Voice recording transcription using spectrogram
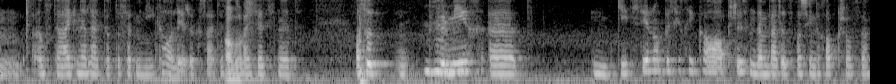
Mm, Auf der eigenen Laptop, das hat mein IK-Lehrer gesagt. Also Ah, ich weiß jetzt nicht. Also für mich äh, gibt es dir noch, bis ich IK abschließe und dann werden es wahrscheinlich Drum,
